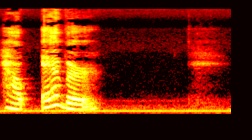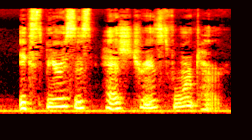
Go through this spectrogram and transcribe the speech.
However, experiences has transformed her.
